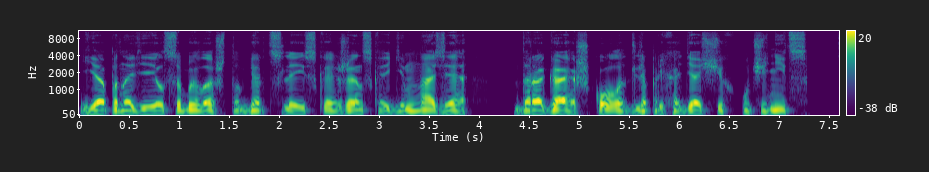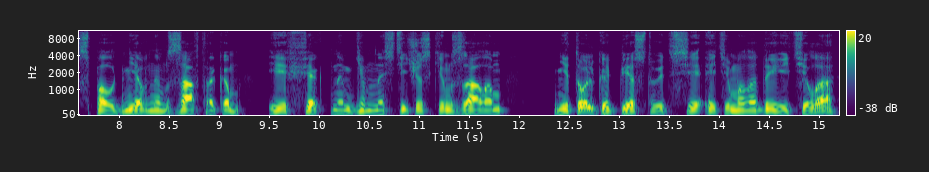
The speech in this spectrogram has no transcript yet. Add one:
Я понадеялся было, что Берцлейская женская гимназия — дорогая школа для приходящих учениц с полдневным завтраком и эффектным гимнастическим залом не только пестует все эти молодые тела,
